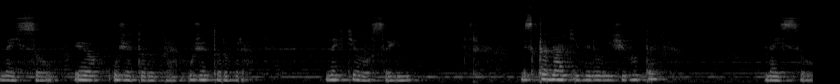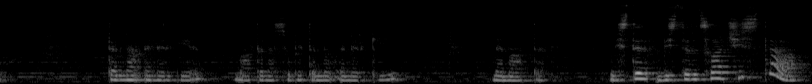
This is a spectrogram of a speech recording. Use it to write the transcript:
Nejsou. Jo, už je to dobré, už je to dobré. Nechtělo se jim. Diskarnáti v minulých životech? Nejsou. Temná energie? Máte na sobě temnou energii? Nemáte. Vy jste, vy jste docela čistá.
